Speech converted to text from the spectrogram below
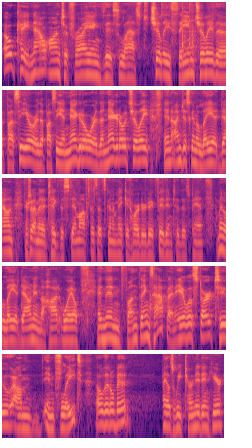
Okay, now on to frying this last chili, same chili, the pasilla or the pasilla negro or the negro chili. And I'm just gonna lay it down. Actually, I'm gonna take the stem off because that's gonna make it harder to fit into this pan. I'm gonna lay it down in the hot oil and then fun things happen. It will start to um, inflate a little bit as we turn it in here,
